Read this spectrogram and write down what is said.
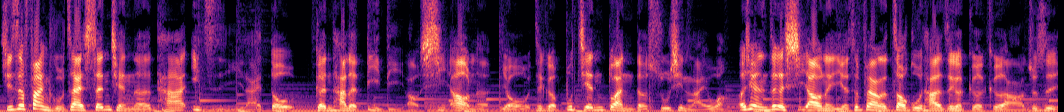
其实范谷在生前呢，他一直以来都跟他的弟弟哦西奥呢有这个不间断的书信来往，而且这个西奥呢也是非常的照顾他的这个哥哥啊，就是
